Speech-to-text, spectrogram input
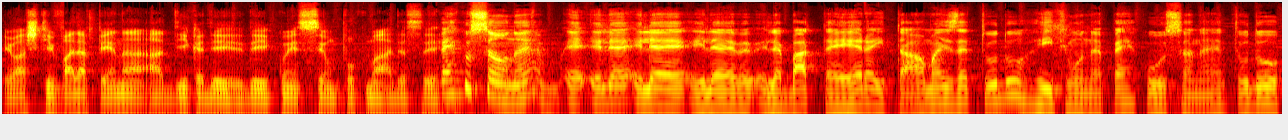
Eu acho que vale a pena a dica de, de conhecer um pouco mais desse. Percussão, né? É- Ele é, ele, é, ele, é, ele é batera e tal, mas é tudo ritmo, né? Percussa, né? Tudo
